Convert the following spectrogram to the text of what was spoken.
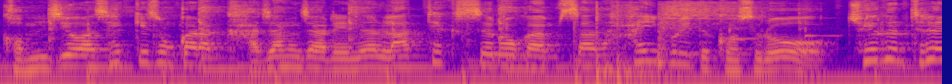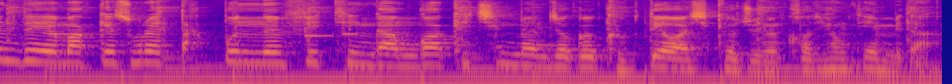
검지와 새끼손가락 가장자리는 라텍스로 감싼 하이브리드 컷으로 최근 트렌드에 맞게 손에 딱 붙는 피팅감과 캐칭 면적을 극대화시켜주는 컷 형태입니다.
